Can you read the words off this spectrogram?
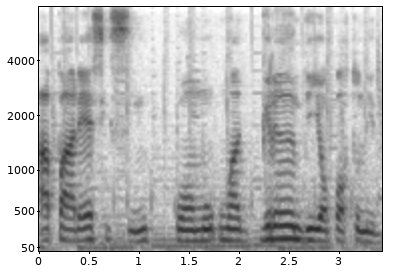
aparece sim como uma grande oportunidade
